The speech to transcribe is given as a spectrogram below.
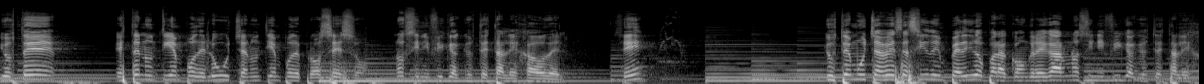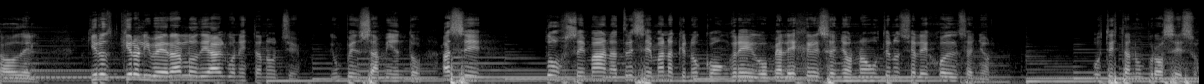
Que usted esté en un tiempo de lucha, en un tiempo de proceso, no significa que usted está alejado de Él. ¿Sí? Que usted muchas veces ha sido impedido para congregar, no significa que usted está alejado de Él. Quiero, quiero liberarlo de algo en esta noche, de un pensamiento. Hace dos semanas, tres semanas que no congrego, me alejé del Señor. No, usted no se alejó del Señor. Usted está en un proceso.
